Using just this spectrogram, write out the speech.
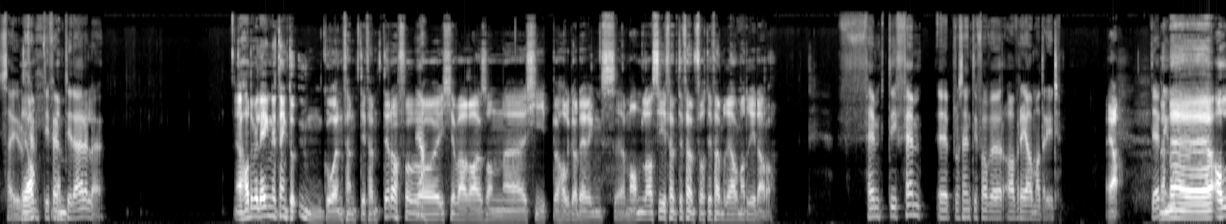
Sier du Ja, 50-50 der, eller? Jeg hadde vel egentlig tenkt å unngå en 50-50, da, for Ja. å ikke være en sånn uh, kjip halvgarderingsmann. La oss si 55-45 Real Madrid der, da. 55 eh, i favør av Real Madrid. Ja. Men god. eh, all,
